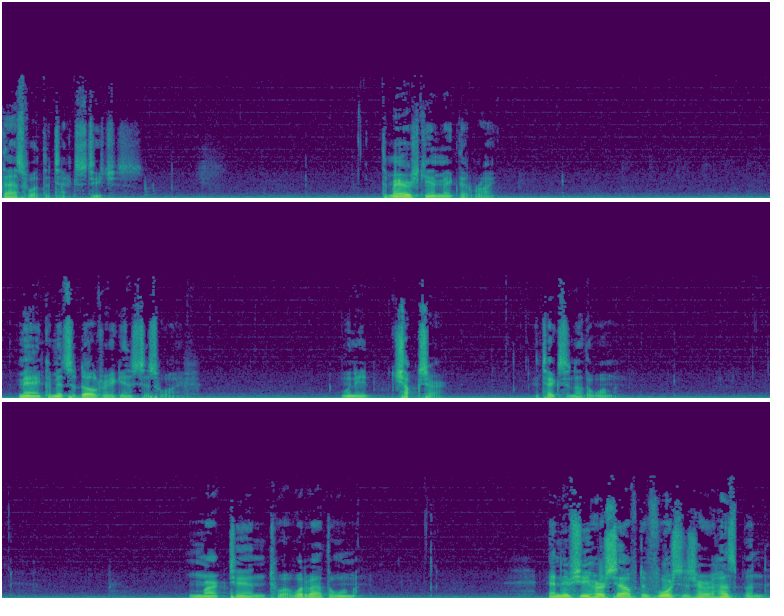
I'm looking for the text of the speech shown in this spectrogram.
That's what the text teaches. The marriage can't make that right. Man commits adultery against his wife when he chucks her and takes another woman. Mark 10 12. What about the woman? And if she herself divorces her husband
